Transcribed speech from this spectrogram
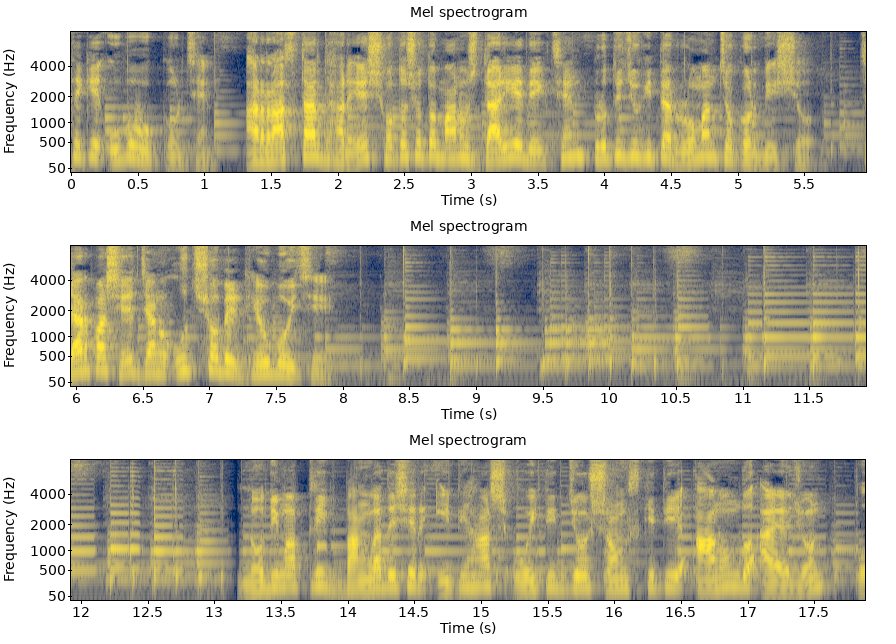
থেকে উপভোগ করছেন। আর রাস্তার ধারে শত শত মানুষ দাঁড়িয়ে দেখছেন প্রতিযোগিতার রোমাঞ্চকর দৃশ্য। চারপাশে যেন উৎসবের ঢেউ বইছে। নদীমাতৃক বাংলাদেশের ইতিহাস, ঐতিহ্য, সংস্কৃতি, আনন্দ আয়োজন ও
